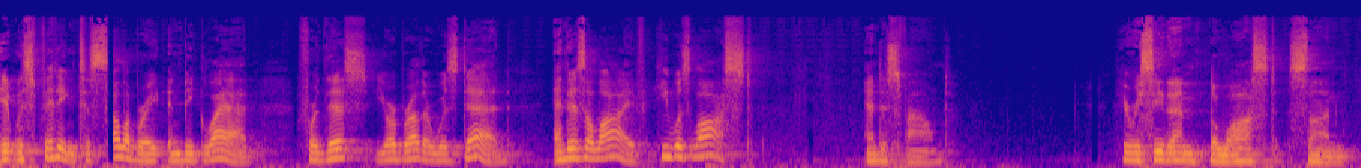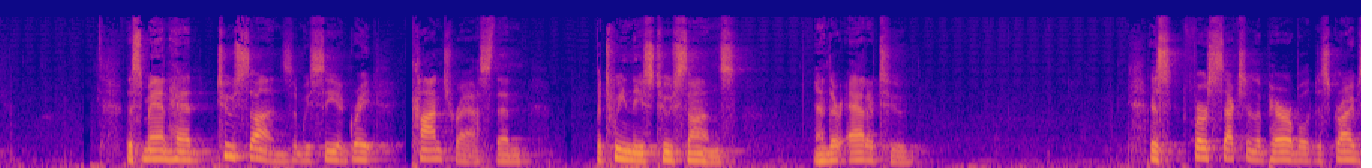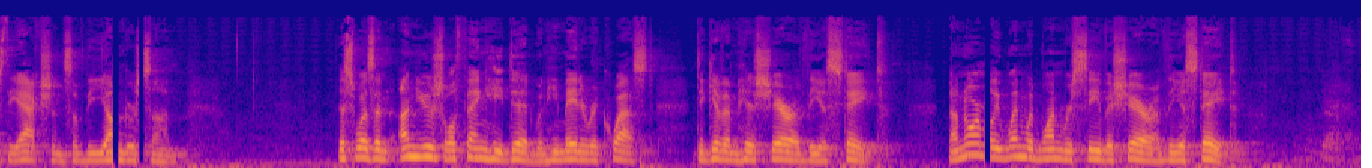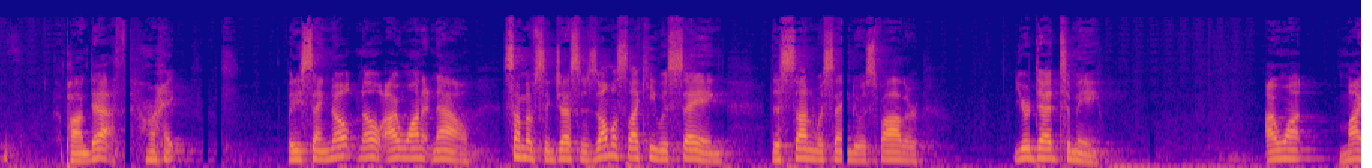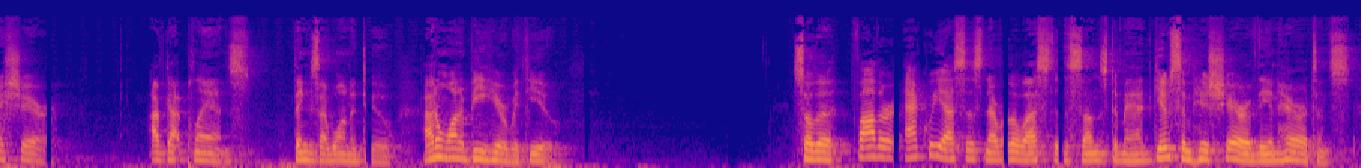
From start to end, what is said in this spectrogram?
It was fitting to celebrate and be glad, for this your brother was dead and is alive. He was lost and is found. Here we see then the lost son. This man had two sons, and we see a great contrast then between these two sons and their attitude. This first section of the parable describes the actions of the younger son. This was an unusual thing he did when he made a request to give him his share of the estate. Now, normally, when would one receive a share of the estate? Upon death, right? But he's saying, No, no, I want it now. Some have suggested it's almost like he was saying, the son was saying to his father, You're dead to me. I want my share. I've got plans, things I want to do. I don't want to be here with you. So the father acquiesces, nevertheless, to the son's demand, gives him his share of the inheritance.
